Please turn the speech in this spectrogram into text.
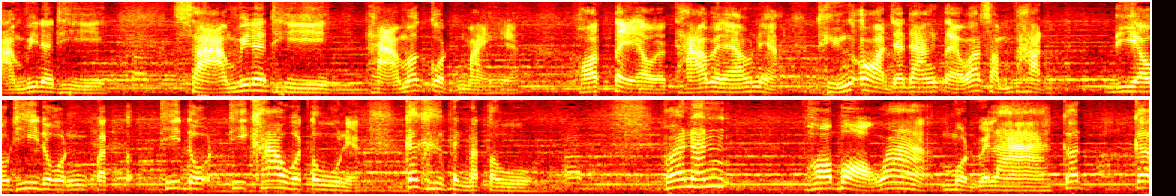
3 วินาที 3 วินาทีถามว่ากฎใหม่เนี่ยพอเตะออกจากเท้าไปแล้วเนี่ย ถึงออนจะดังแต่ว่าสัมผัสเดียวที่โดนประตูที่โดนที่เข้าประตูเนี่ยก็คือเป็นประตู เพราะฉะนั้นพอบอกว่าหมดเวลาก็ก็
